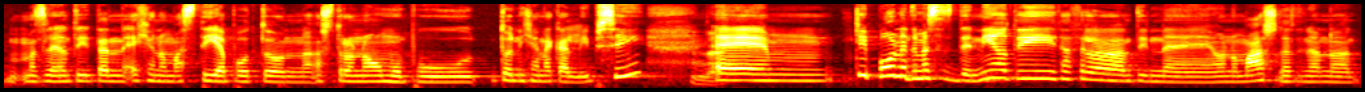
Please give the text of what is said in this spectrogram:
μας λένε ότι ήταν, έχει ονομαστεί από τον αστρονόμο που τον είχε ανακαλύψει. Ναι. Ε, και υπόνεται μέσα στην ταινία ότι θα ήθελα να την ε, ονομάσω, να την ονα-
